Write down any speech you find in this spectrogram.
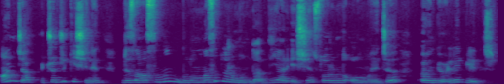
ancak üçüncü kişinin rızasının bulunması durumunda diğer eşin sorumlu olmayacağı öngörülebilir.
